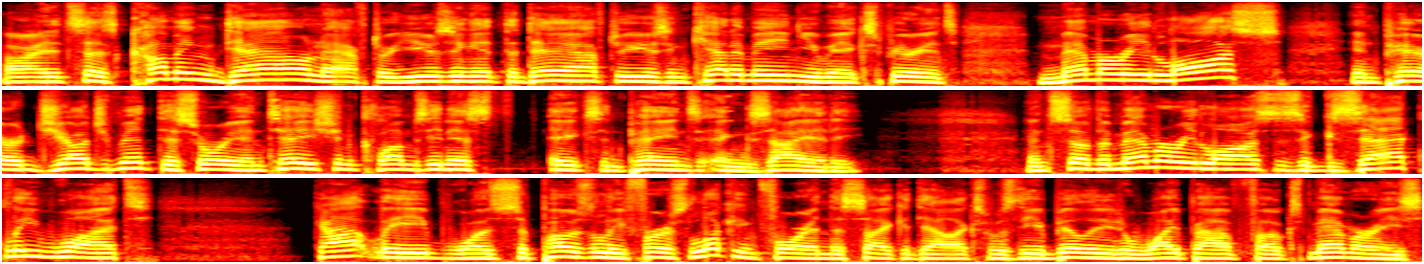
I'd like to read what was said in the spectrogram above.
All right, it says coming down after using it. The day after using ketamine, you may experience memory loss, impaired judgment, disorientation, clumsiness, aches and pains, anxiety. And so the memory loss is exactly what Gottlieb was supposedly first looking for in the psychedelics was the ability to wipe out folks' memories.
